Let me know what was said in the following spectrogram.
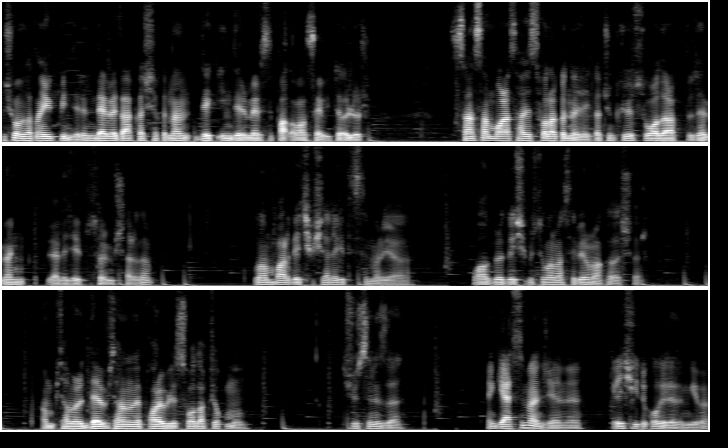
Düşman uzaktan yük bindirin. Dev ve de arkadaş yakından direkt indirin. Hepsi patlama seviyede ölür. Sansan bu arada sadece Sword'a gönderecekler çünkü Sword üzerinden ilerleyeceğini söylemişlerdi. Ulan bari değişik bir şeyler getirsinler ya. Böyle değişik bir Müslüman ben seviyorum arkadaşlar. Ama bir tane böyle dev bir tane de para bile sword yok mu? Düşünsenize. Yani gelsin bence yani. Değişiklik oluyor dediğim gibi.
